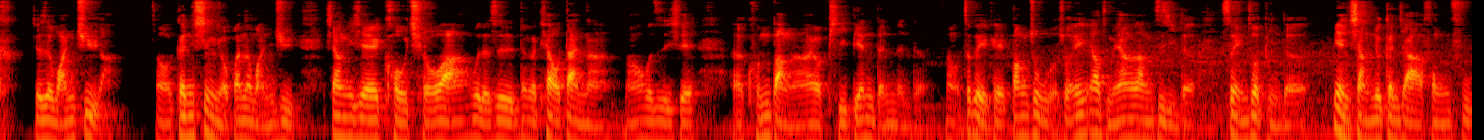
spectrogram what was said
就是玩具啊，哦，跟性有关的玩具，像一些口球啊，或者是那个跳蛋啊，然后或者一些。呃，捆绑啊，还有皮鞭等等的，那这个也可以帮助我说，哎，要怎么样让自己的摄影作品的面向就更加丰富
